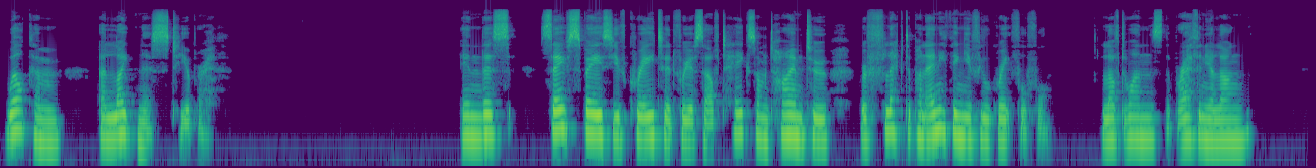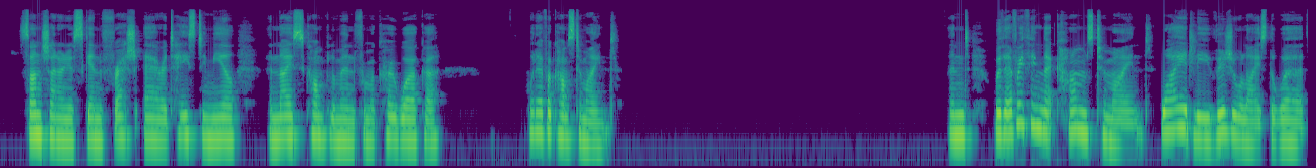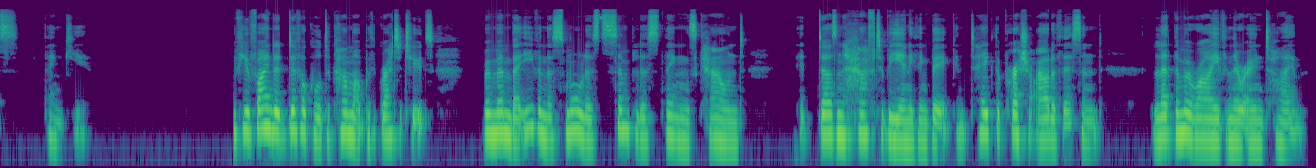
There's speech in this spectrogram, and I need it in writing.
Welcome a lightness to your breath. In this safe space you've created for yourself, take some time to reflect upon anything you feel grateful for loved ones, the breath in your lung, sunshine on your skin, fresh air, a tasty meal, a nice compliment from a co worker, whatever comes to mind. And with everything that comes to mind, widely visualize the words, thank you. If you find it difficult to come up with gratitudes, remember even the smallest, simplest things count. It doesn't have to be anything big, and take the pressure out of this and let them arrive in their own time.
